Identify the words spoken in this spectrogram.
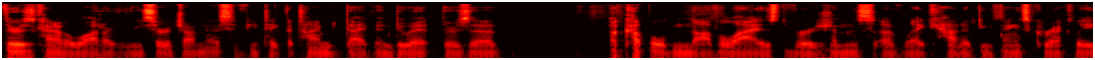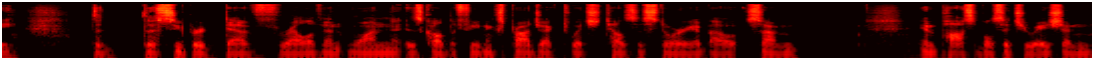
there's kind of a lot of research on this. If you take the time to dive into it, there's a a couple novelized versions of like how to do things correctly. The the super dev relevant one is called the Phoenix Project, which tells a story about some impossible situation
